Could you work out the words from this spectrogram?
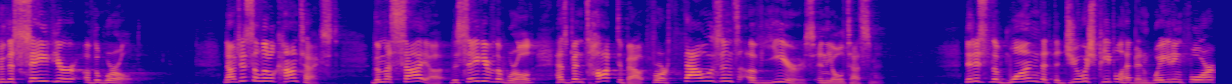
to the Savior of the world. Now, just a little context. The Messiah, the Savior of the world, has been talked about for thousands of years in the Old Testament. That is the one that the Jewish people have been waiting for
